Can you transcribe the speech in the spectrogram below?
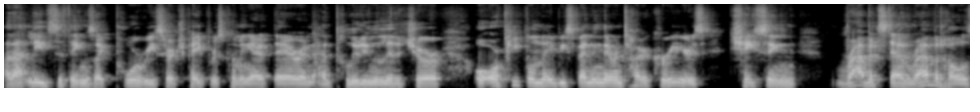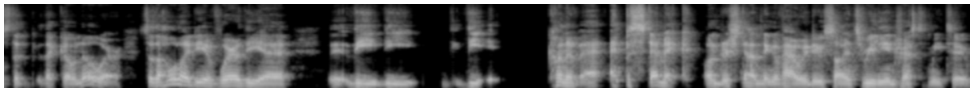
And that leads to things like poor research papers coming out there and, and polluting the literature, or, or people maybe spending their entire careers chasing rabbits down rabbit holes that, that go nowhere. So the whole idea of where the uh, the the the kind of epistemic understanding of how we do science really interested me too.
